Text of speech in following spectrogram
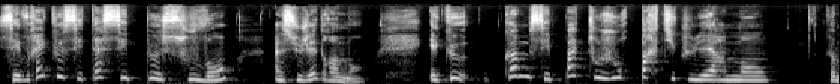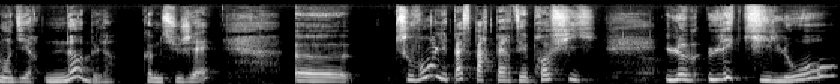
c'est vrai que c'est assez peu souvent un sujet de roman. Et que, comme c'est pas toujours particulièrement, comment dire, noble comme sujet, euh, souvent on les passe par perte et profit. Le, les kilos,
